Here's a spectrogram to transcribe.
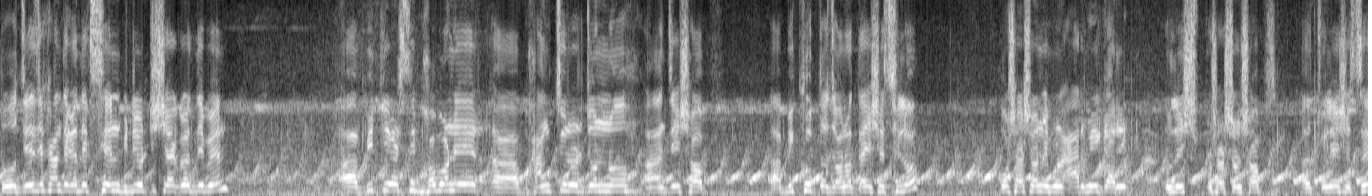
তো যে যেখান থেকে দেখছেন ভিডিওটি শেয়ার করে দেবেন। বিটিআরসি ভবনের ভাঙচুরের জন্য যেসব বিক্ষুব্ধ জনতা এসেছিল প্রশাসন এবং আর্মি, গাড়ি, পুলিশ, প্রশাসন সব চলে এসেছে।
